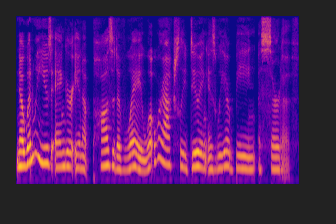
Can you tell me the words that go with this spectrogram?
Now, when we use anger in a positive way, what we're actually doing is we are being assertive.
